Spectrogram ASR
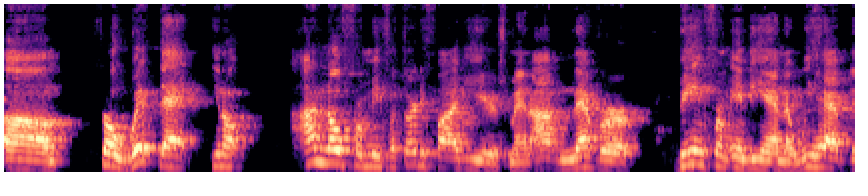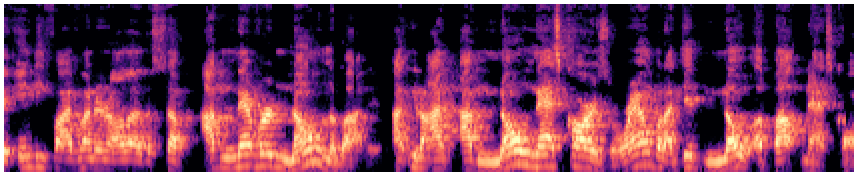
um, so with that, you know, I know for me for 35 years, man, I've never being from Indiana, we have the Indy 500 and all that other stuff. I've never known about it. I, you know, I, have known NASCAR is around, but I didn't know about NASCAR.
